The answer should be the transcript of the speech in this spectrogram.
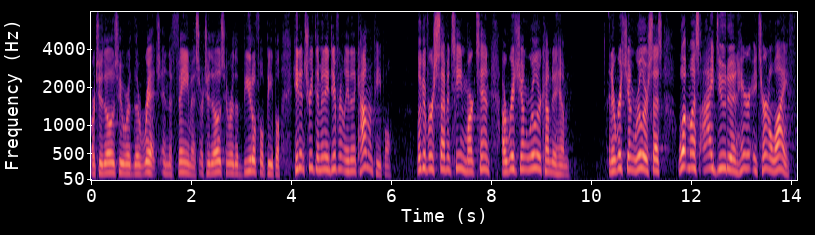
or to those who were the rich and the famous or to those who were the beautiful people. He didn't treat them any differently than the common people. Look at verse 17, Mark 10. A rich young ruler come to him. And a rich young ruler says, What must I do to inherit eternal life?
